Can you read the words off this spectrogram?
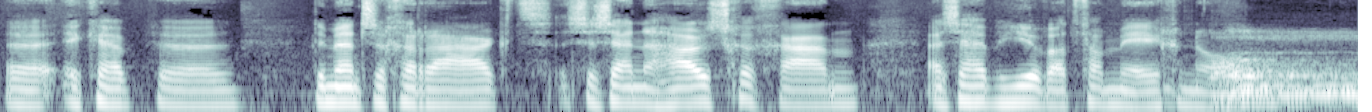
Uh, ik heb uh, de mensen geraakt. Ze zijn naar huis gegaan en ze hebben hier wat van meegenomen.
